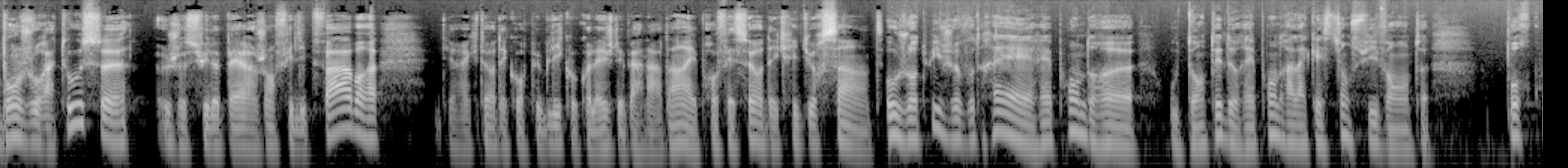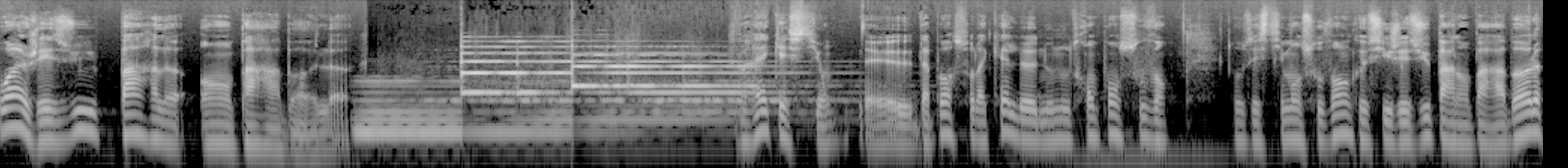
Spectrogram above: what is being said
Bonjour à tous, je suis le père Jean-Philippe Fabre, directeur des cours publics au Collège des Bernardins et professeur d'écriture sainte. Aujourd'hui, je voudrais répondre euh, ou tenter de répondre à la question suivante. Pourquoi Jésus parle en parabole? Vraie question, euh, d'abord sur laquelle nous nous trompons souvent. Nous estimons souvent que si Jésus parle en parabole,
